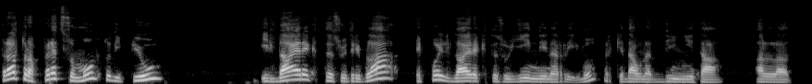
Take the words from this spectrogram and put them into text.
Tra l'altro apprezzo molto di più il direct sui AAA e poi il direct sugli indie in arrivo, perché dà una dignità alla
